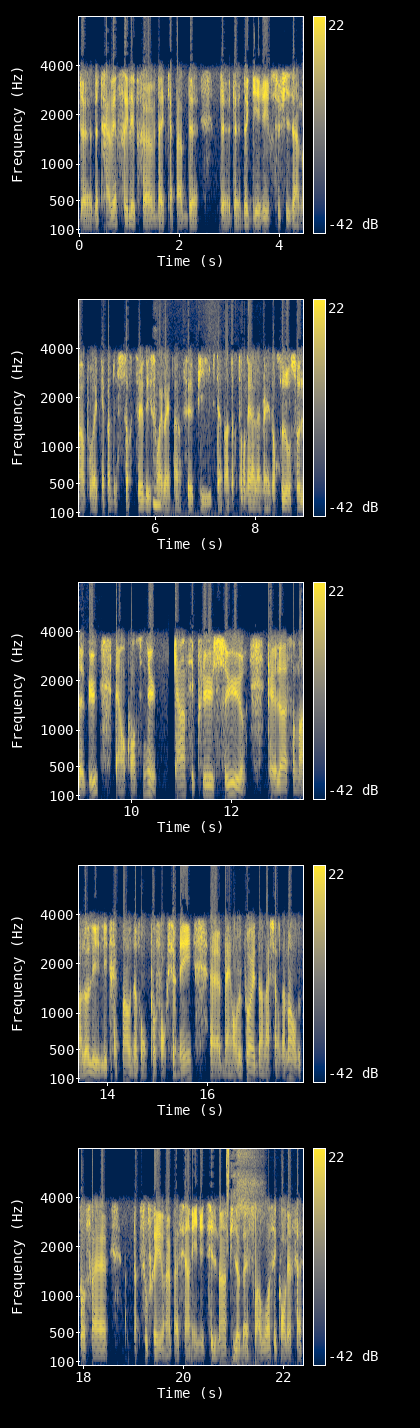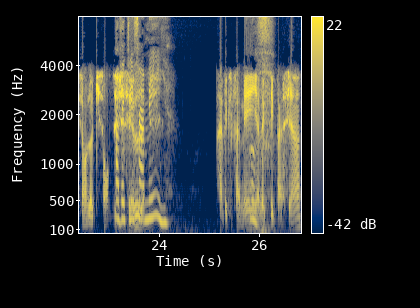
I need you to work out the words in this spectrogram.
de, de traverser l'épreuve, d'être capable de, de, de, de guérir suffisamment pour être capable de sortir des soins intensifs, puis évidemment de retourner à la maison, c'est toujours ça le but, ben, on continue. Quand c'est plus sûr que là, à ce moment-là, les, les traitements ne vont pas fonctionner, euh, ben on veut pas être dans l'acharnement, on veut pas faire souffrir un patient inutilement. Puis là, ben, il faut avoir ces conversations-là qui sont difficiles. Avec les familles? Avec les familles, avec les patients.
